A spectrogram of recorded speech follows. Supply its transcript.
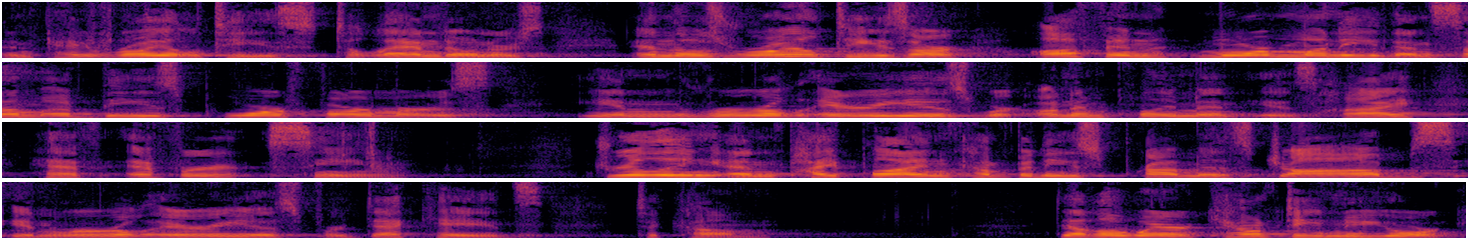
and pay royalties to landowners, and those royalties are often more money than some of these poor farmers in rural areas where unemployment is high have ever seen. Drilling and pipeline companies promise jobs in rural areas for decades to come. Delaware County, New York,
